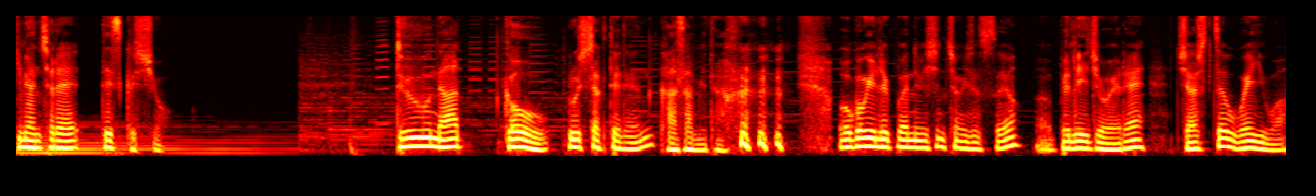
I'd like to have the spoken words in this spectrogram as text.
김현철의 디스크쇼 Do not go로 시작되는 가사입니다. 5016번님이 신청해 주셨어요. 어, 빌리 조엘의 Just the way you are.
